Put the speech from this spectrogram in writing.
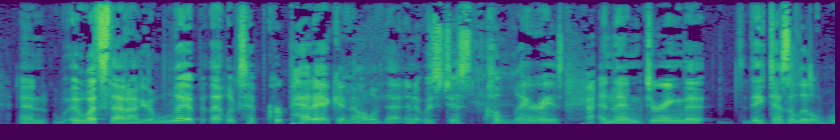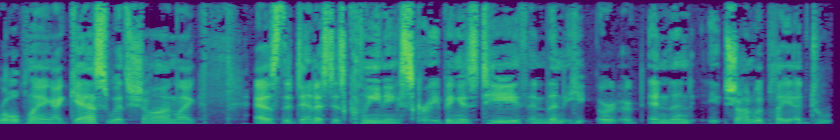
and what's that on your lip? That looks herpetic and all of that. And it was just hilarious. And then during the, they does a little role playing, I guess, with Sean, like, as the dentist is cleaning, scraping his teeth, and then he or, or and then Sean would play a dr-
